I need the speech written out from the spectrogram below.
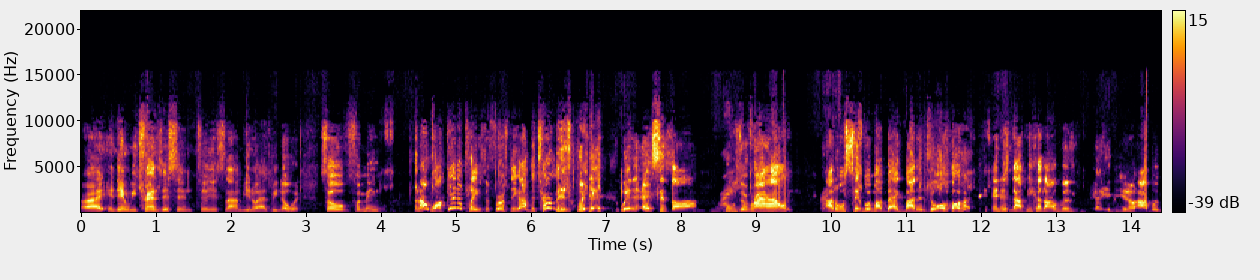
All right, and then we transitioned to Islam, you know, as we know it. So for me, when I walk in a place, the first thing I determine is where where the exits are, right. who's around. Right. I don't sit with my back by the door, and it's not because I was, uh, you know, I was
